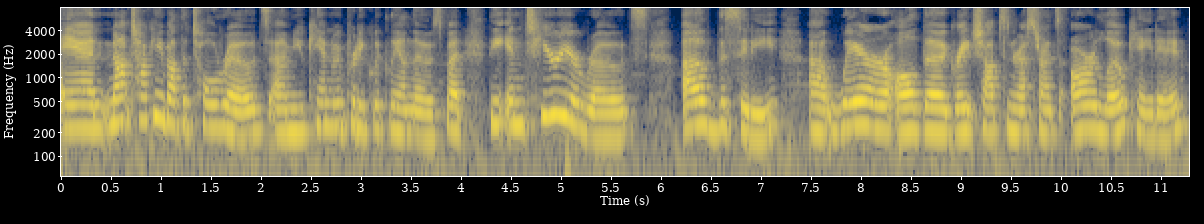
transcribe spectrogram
and not talking about the toll roads um, you can move pretty quickly on those but the interior roads of the city uh, where all the great shops and restaurants are located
